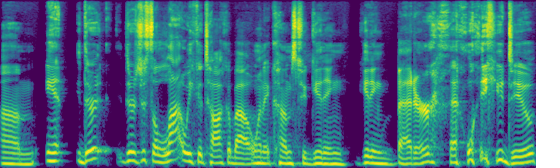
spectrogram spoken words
Um, and there, there's just a lot we could talk about when it comes to getting getting better at what you do.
